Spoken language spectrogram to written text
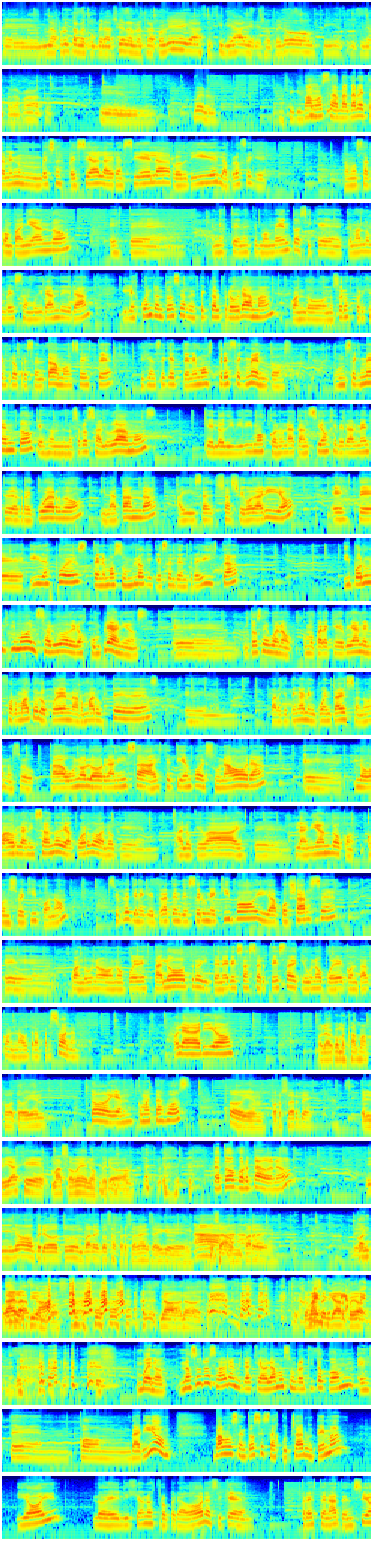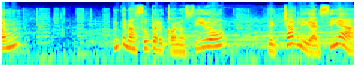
eh, una pronta recuperación a nuestra colega Cecilia Aria que se operó, ¿sí? así que tiene para rato. Eh, bueno, así que... Vamos a mandarle también un beso especial a Graciela Rodríguez, la profe que estamos acompañando este, en, este, en este momento, así que te mando un beso muy grande, Gra. Y les cuento entonces respecto al programa, cuando nosotros, por ejemplo, presentamos este, fíjense que tenemos tres segmentos. Un segmento que es donde nosotros saludamos, que lo dividimos con una canción generalmente del recuerdo y la tanda, ahí ya, llegó Darío. Este, y después tenemos un bloque que es el de entrevista. Y por último, el saludo de los cumpleaños. Eh, entonces, bueno, como para que vean el formato, lo pueden armar ustedes, eh, para que tengan en cuenta eso, ¿no? cada uno lo organiza a este tiempo, es una hora, eh, lo va organizando de acuerdo a lo que, a lo que va este, planeando con, su equipo, ¿no? Siempre tiene que traten de ser un equipo y apoyarse. cuando uno no puede está el otro y tener esa certeza de que uno puede contar con la otra persona. Hola Darío. Hola, ¿cómo estás Majo? ¿Todo bien? Todo bien. ¿Cómo estás vos? Todo bien, por suerte. El viaje más o menos, pero... Está todo cortado, ¿no? Y no, pero tuve un par de cosas personales ahí que... Ah, o sea, un ah, par de... de contratiempos. no, no. Que, que me hacen quedar peor. Bueno, nosotros ahora, mientras que hablamos un ratito con este con Darío, Vamos entonces a escuchar un tema y hoy lo eligió nuestro operador, así que presten atención. Un tema súper conocido de Charlie García,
